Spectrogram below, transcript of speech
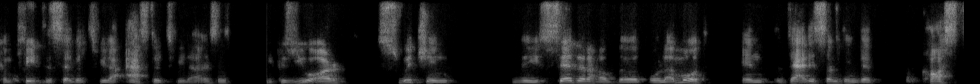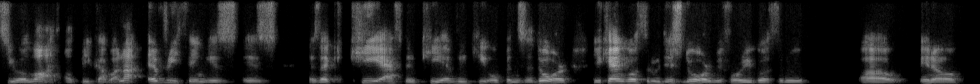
complete the Seder Tefillah after Tefillah. It says, because you are switching the Seder of the Olamot and that is something that costs you a lot. Al Kabbalah, everything is, is It's like key after key. Every key opens the door. You can't go through this door before you go through, uh, you know,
